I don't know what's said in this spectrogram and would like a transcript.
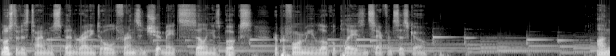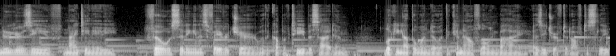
Most of his time was spent writing to old friends and shipmates, selling his books, or performing in local plays in San Francisco. On New Year's Eve, 1980, Phil was sitting in his favorite chair with a cup of tea beside him, looking out the window at the canal flowing by as he drifted off to sleep.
